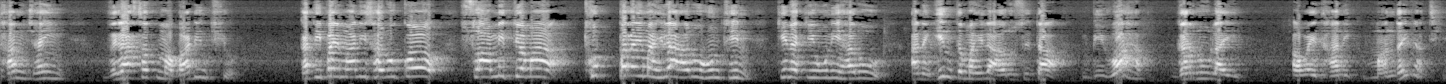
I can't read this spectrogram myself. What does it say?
धन झै विरासतमा बाँडिन्थ्यो। कतिपय मानिसहरूको स्वामित्वमा थुप्रै महिलाहरू हुन्थिन् किनकि उनीहरू अनगिन्त महिलाहरूसित विवाह गर्नुलाई अवैधानिक मान्दैनथे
